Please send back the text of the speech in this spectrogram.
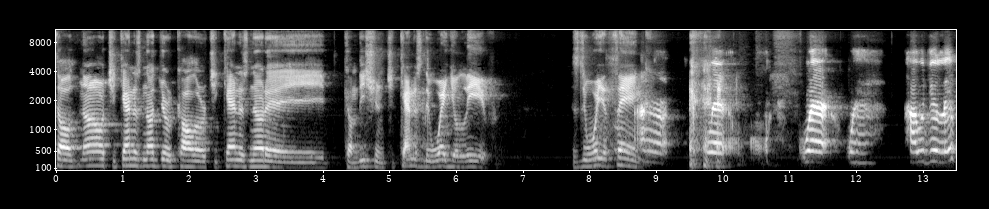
told, No, Chicano is not your color. Chicano is not a condition. Chicano is the way you live, it's the way you think. Uh, where, where, where, how would you live?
